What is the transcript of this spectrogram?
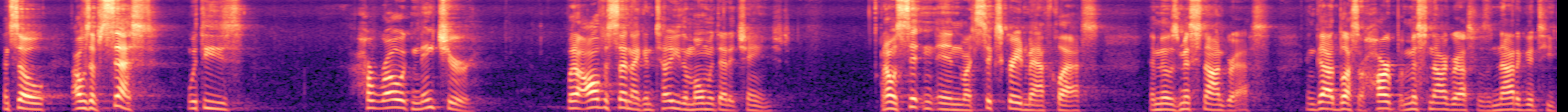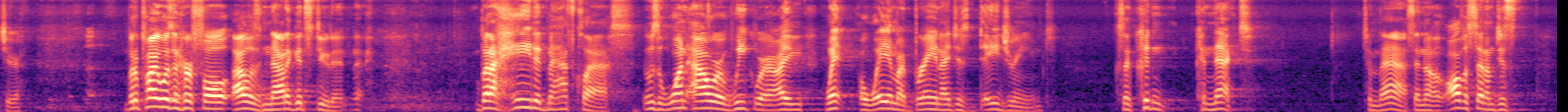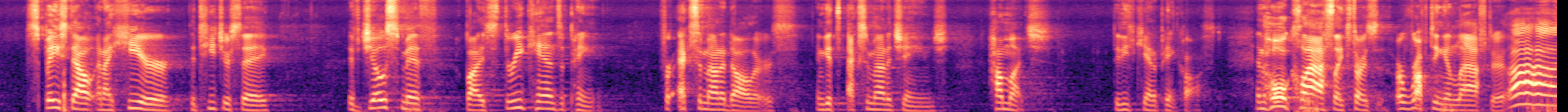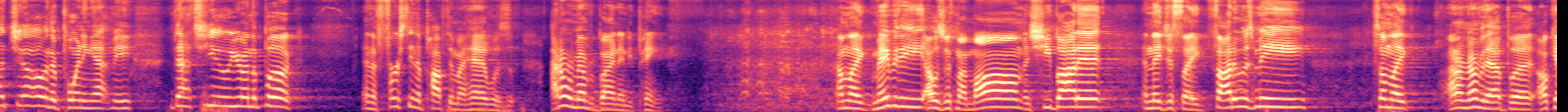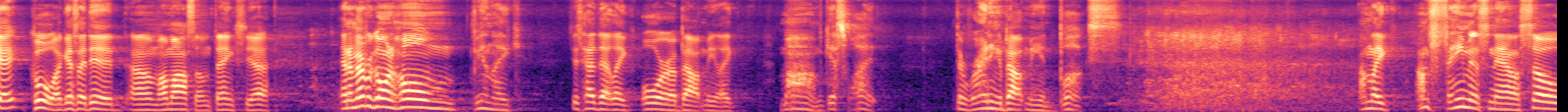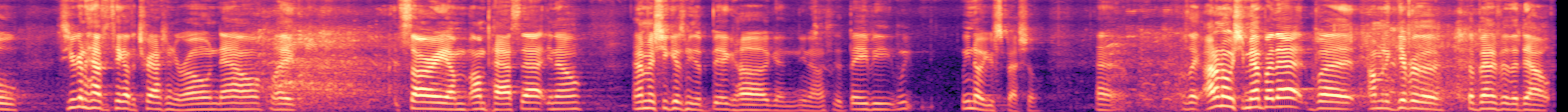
And so I was obsessed with these heroic nature. But all of a sudden, I can tell you the moment that it changed. And I was sitting in my sixth grade math class, and it was Miss Snodgrass. And God bless her heart, but Miss Snodgrass was not a good teacher. But it probably wasn't her fault. I was not a good student. But I hated math class. It was one hour a week where I went away in my brain, I just daydreamed because I couldn't connect to math. And all of a sudden, I'm just spaced out, and I hear the teacher say, if Joe Smith buys three cans of paint for X amount of dollars and gets X amount of change, how much did each can of paint cost? And the whole class like starts erupting in laughter. Ah, Joe, and they're pointing at me. That's you, you're in the book. And the first thing that popped in my head was, I don't remember buying any paint. I'm like, maybe the, I was with my mom and she bought it and they just like thought it was me. So I'm like, I don't remember that, but okay, cool. I guess I did. Um, I'm awesome. Thanks. Yeah. And I remember going home being like, just had that like aura about me, like, mom, guess what? They're writing about me in books. I'm like, I'm famous now, so, so you're gonna have to take out the trash on your own now. Like, sorry, I'm, I'm past that, you know? And I mean, she gives me the big hug, and you know, she said, "Baby, we, we know you're special." Uh, I was like, I don't know what she meant by that, but I'm gonna give her the, the benefit of the doubt.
